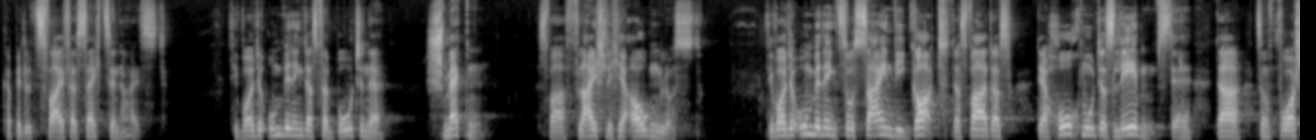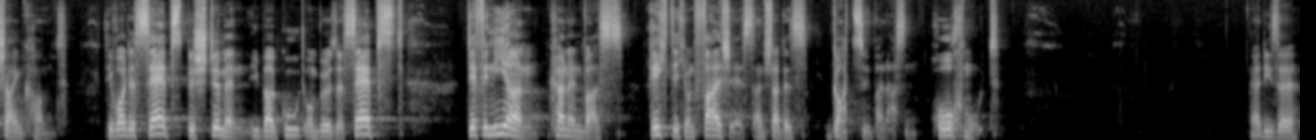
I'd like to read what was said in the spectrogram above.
Kapitel 2, Vers 16 heißt. Sie wollte unbedingt das Verbotene schmecken. Es war fleischliche Augenlust. Sie wollte unbedingt so sein wie Gott. Das war das, der Hochmut des Lebens, der da zum Vorschein kommt. Sie wollte selbst bestimmen über Gut und Böse, selbst definieren können, was richtig und falsch ist, anstatt es Gott zu überlassen. Hochmut. Ja, diese,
